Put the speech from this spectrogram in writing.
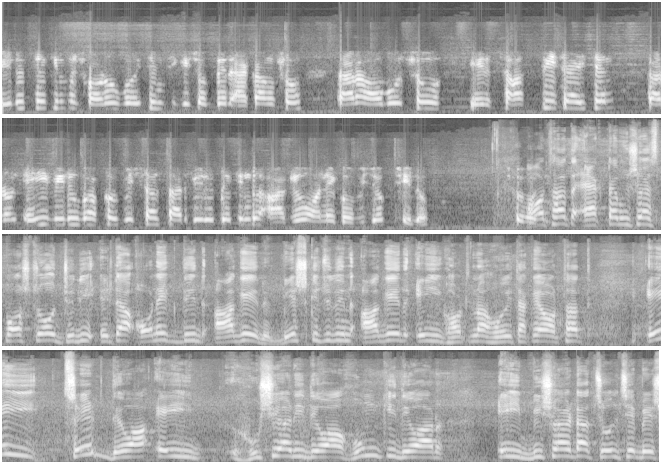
বিরুদ্ধে কিন্তু সরব হয়েছেন চিকিৎসকদের একাংশ। তারা অবশ্য এর শাস্তি চাইছেন, কারণ এই বিরূপাক্ষ বিশ্বাস তার বিরুদ্ধে কিন্তু আগেও অনেক অভিযোগ ছিল। অর্থাৎ একটা বিষয় স্পষ্ট, যদি এটা অনেক দিন আগের, বেশ কিছুদিন আগের এই ঘটনা হয়ে থাকে, অর্থাৎ এই থ্রেট দেওয়া, এই হুঁশিয়ারি দেওয়া, হুমকি দেওয়ার এই বিষয়টা চলছে বেশ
